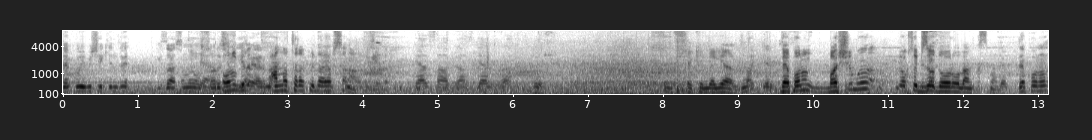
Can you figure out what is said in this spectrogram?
depoyu bir şekilde hizasını o Yani. sarı Onu çizgiye bir ayarla. anlatarak bir daha yapsana abi. Gelir. Gel sağa biraz, gel buraya. Dur. Şu şekilde geldi. Bak gel. Deponun başı mı yoksa bize doğru olan kısmı mı? Deponun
